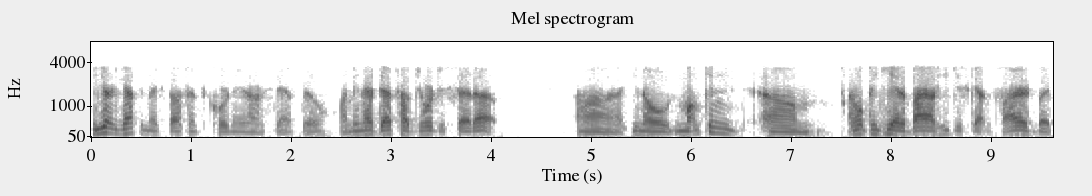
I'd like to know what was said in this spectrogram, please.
He's already got the next offensive coordinator on his staff, Bill. I mean, that that's how Georgia's set up. Uh, you know, Monken. Um, I don't think he had a buyout. He just gotten fired, but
